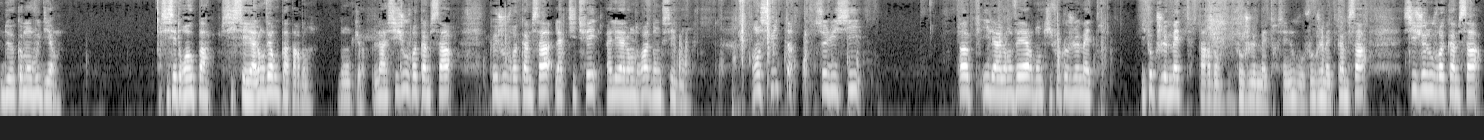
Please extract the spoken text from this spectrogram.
de comment vous dire si c'est droit ou pas, si c'est à l'envers ou pas, pardon. Donc là, si j'ouvre comme ça, que j'ouvre comme ça, la petite fée, elle est à l'endroit, donc c'est bon. Ensuite, celui-ci, Hop, il est à l'envers, donc il faut que je le mette. Il faut que je le mette, pardon. Il faut que je le mette, c'est nouveau. Il faut que je le mette comme ça. Si je l'ouvre comme ça,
